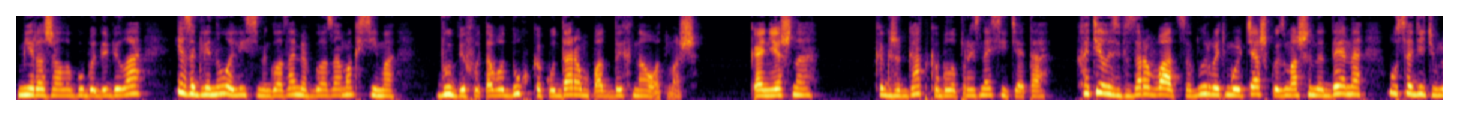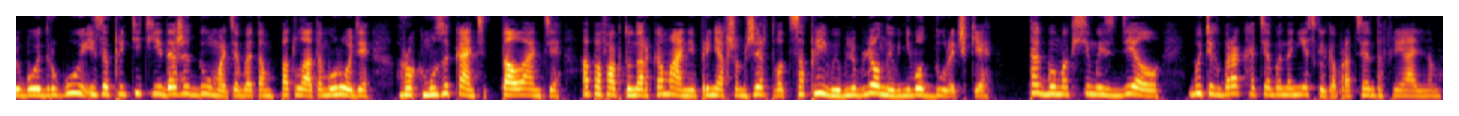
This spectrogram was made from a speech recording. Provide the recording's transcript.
Мира сжала губы до бела и заглянула лисими глазами в глаза Максима, выбив у того дух, как ударом под дых наотмашь. «Конечно». Как же гадко было произносить это. Хотелось взорваться, вырвать мультяшку из машины Дэна, усадить в любую другую и запретить ей даже думать об этом потлатом уроде, рок-музыканте, таланте, а по факту наркомане, принявшем жертву от сопливой, влюбленной в него дурочки. Так бы Максим и сделал, будь их брак хотя бы на несколько процентов реальным.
